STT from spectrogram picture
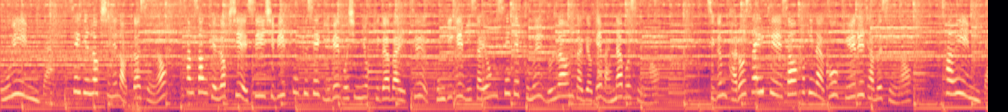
5위입니다. 새 갤럭시는 어떠세요? 삼성 갤럭시 S22 핑크색 256GB 공기계 미사용 새 제품을 놀라운 가격에 만나보세요. 지금 바로 사이트에서 확인하고 기회를 잡으세요. 4위입니다.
